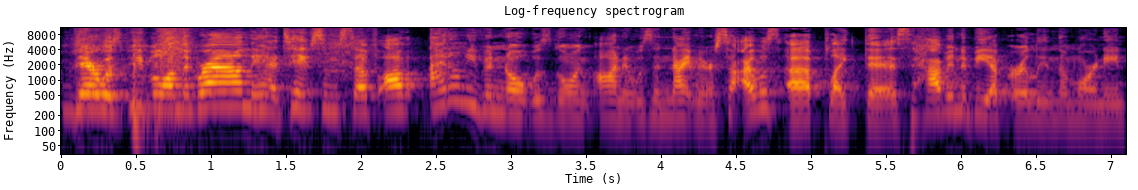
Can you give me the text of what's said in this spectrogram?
There was people on the ground. They had taped some stuff off. I don't even know what was going on. It was a nightmare. So I was up like this, having to be up early in the morning.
